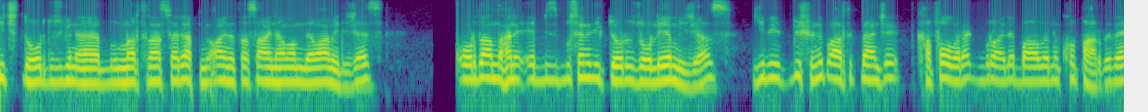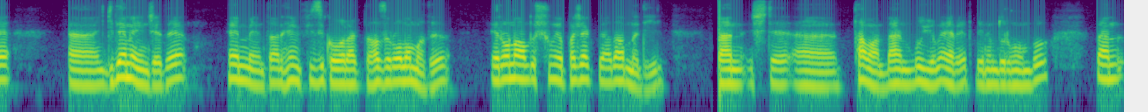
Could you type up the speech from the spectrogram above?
hiç doğru düzgün e, bunlar transfer yapmıyor. Aynı tas aynı hamam devam edeceğiz. Oradan da hani e, biz bu sene ilk dördü zorlayamayacağız gibi düşünüp artık bence kafa olarak burayla bağlarını kopardı ve e, gidemeyince de hem mental hem fizik olarak da hazır olamadı. E Ronaldo şunu yapacak bir adam da değil. Ben işte e, tamam ben buyum evet benim durumum bu. Ben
